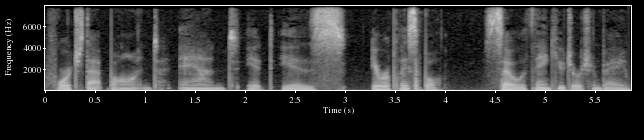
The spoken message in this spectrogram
forged that bond. And it is irreplaceable. So thank you, Georgian Bay.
